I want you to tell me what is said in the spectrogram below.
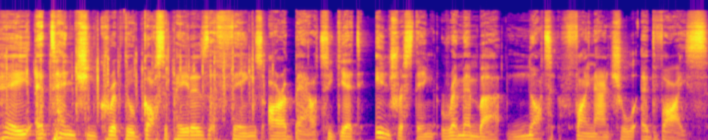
Hey, attention, crypto gossipators. Things are about to get interesting. Remember, not financial advice.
